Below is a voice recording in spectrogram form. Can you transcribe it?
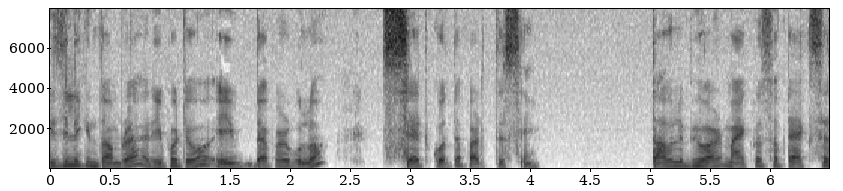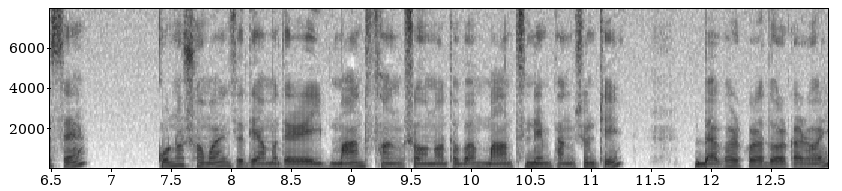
ইজিলি কিন্তু আমরা রিপোর্টেও এই ব্যাপারগুলো সেট করতে পারতেছি। তাহলে ভিউয়ার মাইক্রোসফট অ্যাক্সেসে কোনো সময় যদি আমাদের এই মান্থ ফাংশন অথবা মান্থ নেম ফাংশনটি ব্যবহার করা দরকার হয়,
